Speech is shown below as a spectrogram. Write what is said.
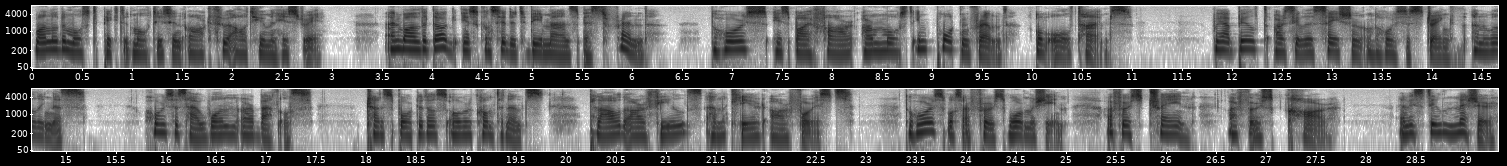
one of the most depicted motifs in art throughout human history. And while the dog is considered to be man's best friend, the horse is by far our most important friend of all times. We have built our civilization on the horse's strength and willingness. Horses have won our battles, transported us over continents, ploughed our fields, and cleared our forests. The horse was our first war machine, our first train, our first car, and we still measure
